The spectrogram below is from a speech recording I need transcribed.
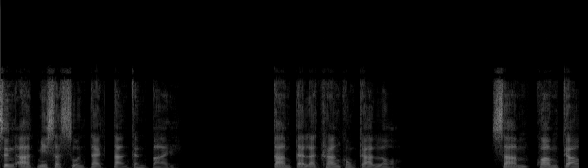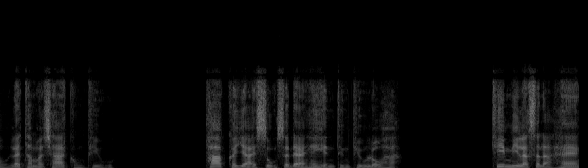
ซึ่งอาจมีสัดส่วนแตกต่างกันไป ตามแต่ละครั้งของการหล่อ 3. ความเก่าและธรรมชาติของผิว ภาพขยายสูงแสดงให้เห็นถึงผิวโลหะ ที่มีลักษณะแห้ง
